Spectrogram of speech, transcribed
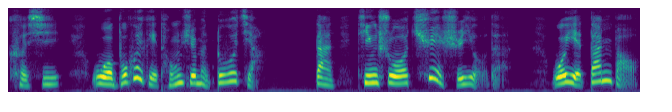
可惜我不会给同学们多讲，但听说确实有的，我也担保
